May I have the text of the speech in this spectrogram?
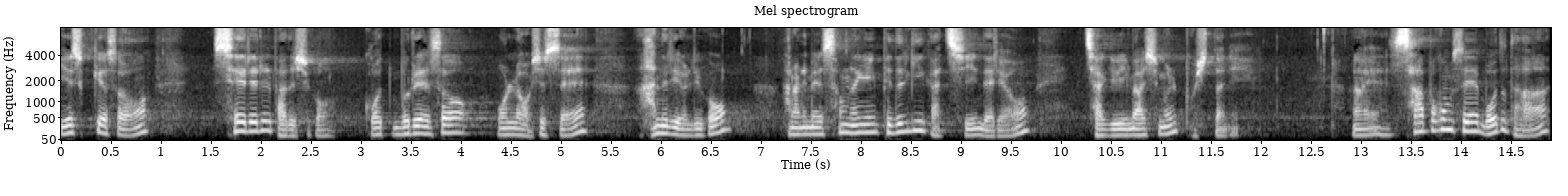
예수께서 세례를 받으시고 곧 물에서 올라오실새 하늘이 열리고 하나님의 성령이 비둘기 같이 내려 자기 임하심을 보시더니 아, 사복음서에 모두 다 아,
